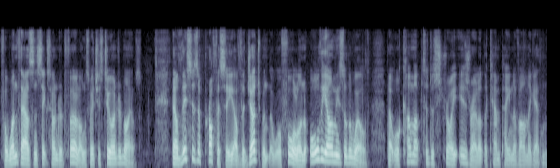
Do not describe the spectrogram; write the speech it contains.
for 1,600 furlongs, which is 200 miles. Now, this is a prophecy of the judgment that will fall on all the armies of the world that will come up to destroy Israel at the campaign of Armageddon.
